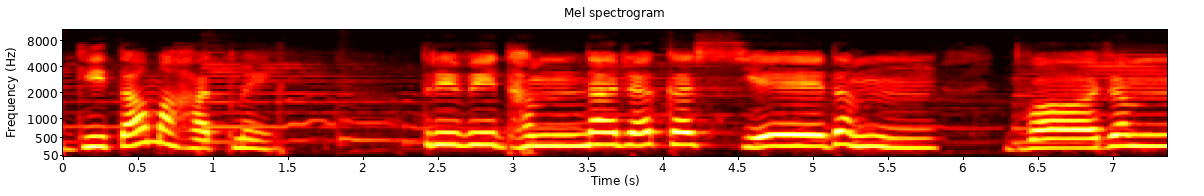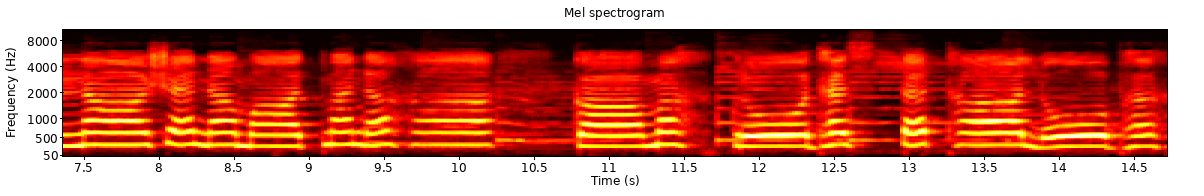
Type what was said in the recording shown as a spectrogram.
गीतामहात्मे। त्रिविधं नरकस्येदं द्वारं नाशनमात्मनः कामः क्रोधस्तथा लोभः।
